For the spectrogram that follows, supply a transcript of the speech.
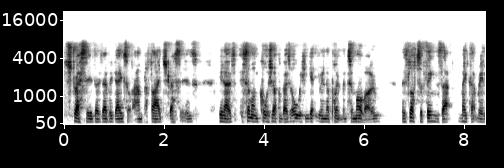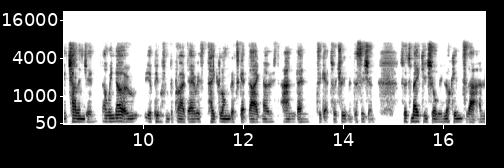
stresses, those everyday sort of amplified stresses you know, if someone calls you up and goes, "Oh, we can get you an appointment tomorrow," there's lots of things that make that really challenging. And we know, you know, people from deprived areas take longer to get diagnosed and then to get to a treatment decision. So it's making sure we look into that and,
